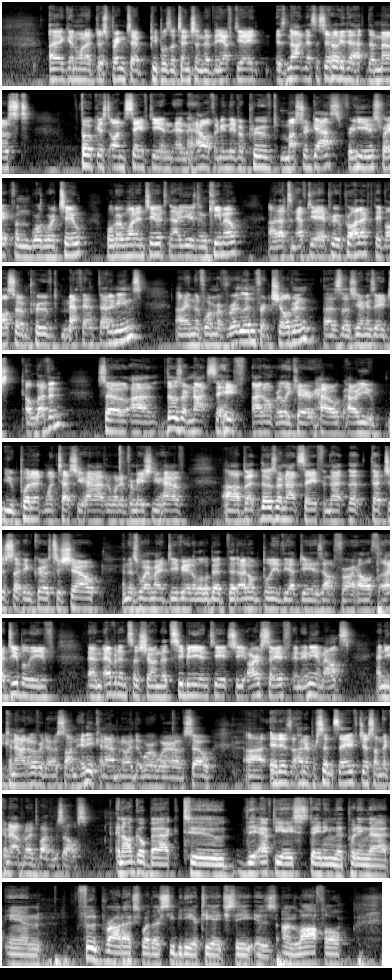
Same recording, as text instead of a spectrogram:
I again want to just bring to people's attention that the FDA is not necessarily the, the most focused on safety and, and health. I mean, they've approved mustard gas for use, right, from World War II, World War One and Two. It's now used in chemo. Uh, that's an FDA approved product. They've also improved methamphetamines uh, in the form of Ritalin for children as, as young as age 11. So uh, those are not safe. I don't really care how, how you, you put it, what tests you have, and what information you have. Uh, but those are not safe, and that, that that just I think grows to show, and this is where I might deviate a little bit, that I don't believe the FDA is out for our health. I do believe, and evidence has shown that CBD and THC are safe in any amounts, and you cannot overdose on any cannabinoid that we're aware of. So uh, it is 100% safe just on the cannabinoids by themselves. And I'll go back to the FDA stating that putting that in food products, whether CBD or THC, is unlawful.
